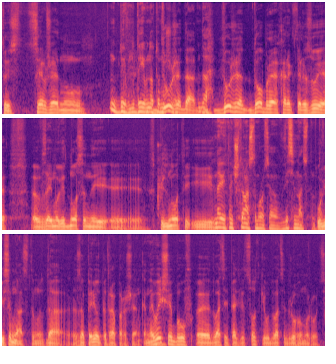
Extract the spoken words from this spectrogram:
Тобто це вже ну, Ну, Дивно, дивно, тому дуже, що да, Да. дуже добре характеризує е, взаємовідносини е, спільноти і навіть в 2014 році, а в 2018-му. у 18-му, да, за період Петра Порошенка. Найвищий був е, 25% у 22-му році.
